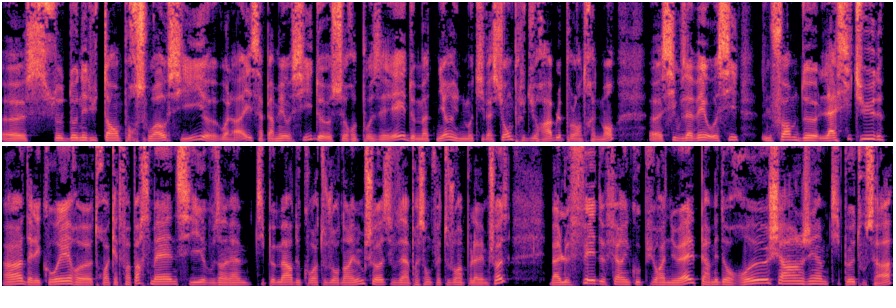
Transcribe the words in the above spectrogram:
euh, se donner du temps pour soi aussi, voilà, et ça permet aussi de se reposer et de maintenir une motivation plus durable pour l'entraînement. si vous avez aussi une forme de lassitude, hein, d'aller courir trois quatre fois par semaine, si vous en avez un petit peu marre de courir toujours dans les mêmes choses, si vous avez l'impression que vous faites toujours un peu la même chose, bah, le fait de faire une coupure annuelle permet de recharger un petit peu tout ça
